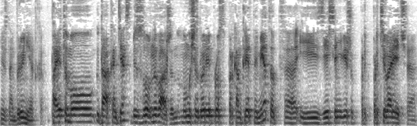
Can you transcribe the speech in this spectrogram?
не знаю, брюнетка. Поэтому, да, контекст, безусловно, важен. Но мы сейчас говорили просто про конкретный метод, э, и здесь я не вижу противоречия.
